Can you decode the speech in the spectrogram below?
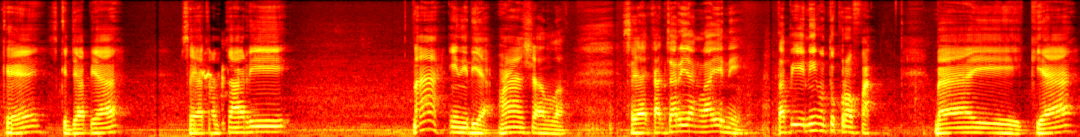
Oke, sekejap ya. Saya akan cari. Nah, ini dia. Masya Allah. Saya akan cari yang lain nih. Tapi ini untuk Rofa. Baik ya.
